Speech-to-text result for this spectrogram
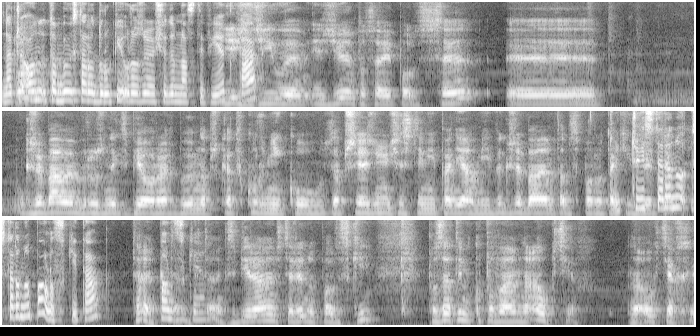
Znaczy on, to były starodrugi, rozumiem XVII wiek, tak? jeździłem, jeździłem po całej Polsce, e, grzebałem w różnych zbiorach, byłem na przykład w Kurniku, zaprzyjaźniłem się z tymi paniami, wygrzebałem tam sporo takich Czyli z rzeczy. terenu, z terenu Polski, tak? tak, polskie. Tak, tak, zbierałem z terenu Polski. Poza tym kupowałem na aukcjach. Na aukcjach y,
